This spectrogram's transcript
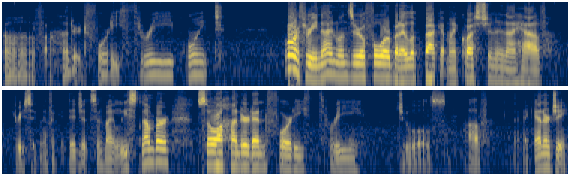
of 143.439104, but I look back at my question and I have three significant digits in my least number, so 143 joules of kinetic energy.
